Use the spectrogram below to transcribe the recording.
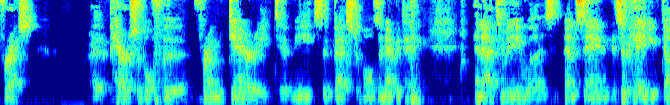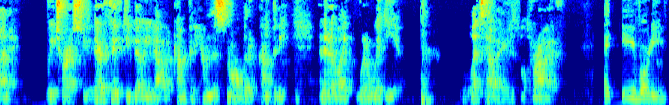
fresh perishable food from dairy to meats and vegetables and everything. And that to me was them saying, it's okay, you've done it. We trust you. They're a $50 billion company. I'm the small little company. And they're like, we're with you. Let's help nice. people thrive. And you've already,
